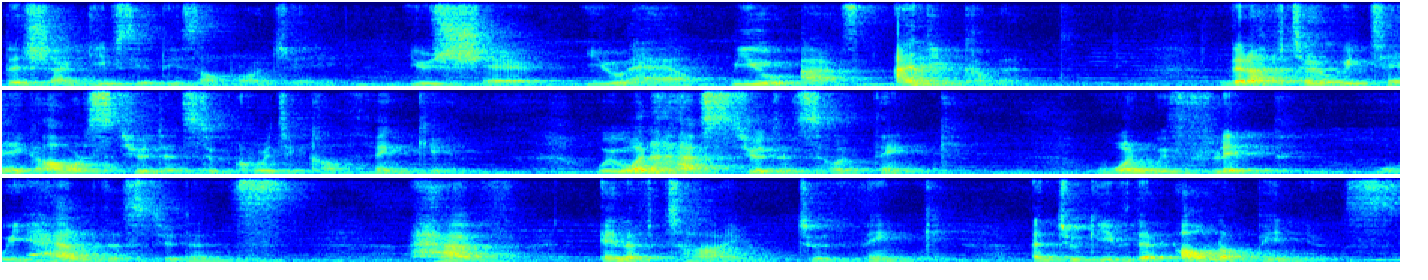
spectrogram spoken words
The chat gives you this opportunity. You share, you help, you ask, and you comment. Then after we take our students to critical thinking, we want to have students who think. When we flip, we help the students have enough time to think and to give their own opinions.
